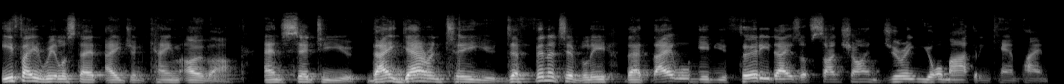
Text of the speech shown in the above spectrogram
if a real estate agent came over and said to you, they guarantee you definitively that they will give you 30 days of sunshine during your marketing campaign,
